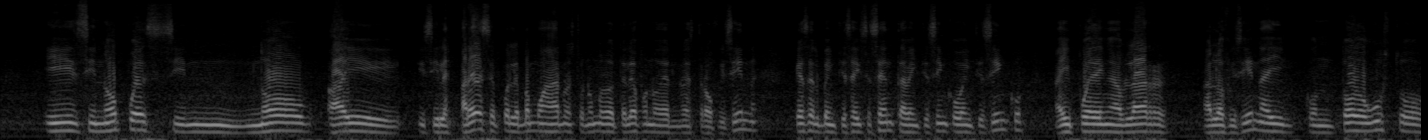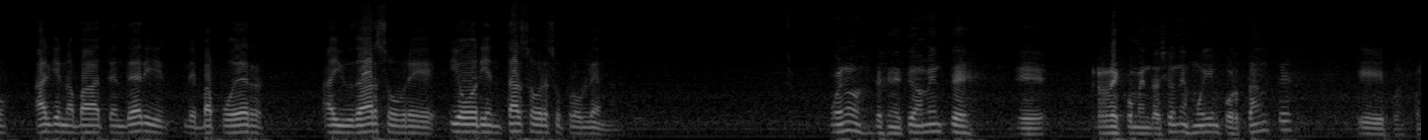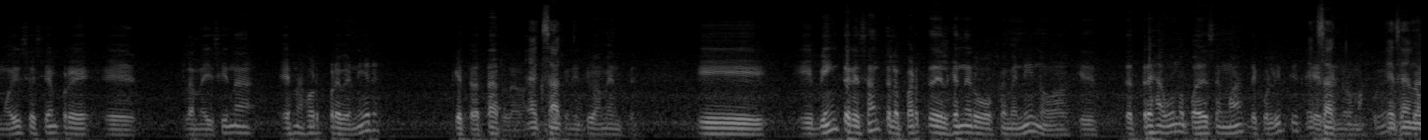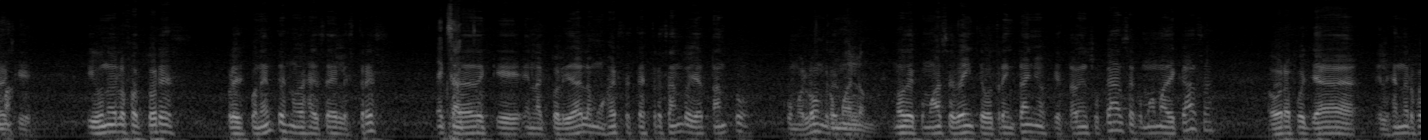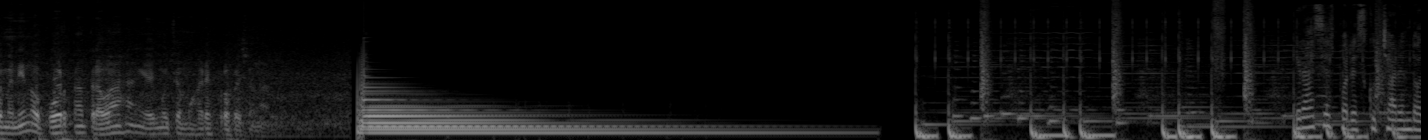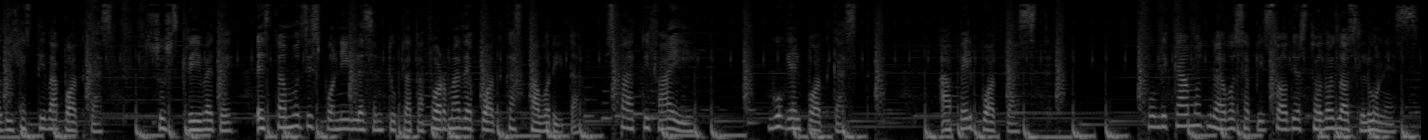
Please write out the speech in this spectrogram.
y si no, pues si no hay, y si les parece, pues les vamos a dar nuestro número de teléfono de nuestra oficina, que es el 2660-2525, ahí pueden hablar a la oficina y con todo gusto alguien nos va a atender y les va a poder ayudar sobre y orientar sobre su problema. Bueno, definitivamente eh, recomendaciones muy importantes y pues como dice siempre, eh, la medicina es mejor prevenir que tratarla, Exacto. definitivamente. Y, bien interesante la parte del género femenino, que de 3 a 1 padecen más de colitis que el género masculino. y uno de los factores predisponentes no deja de ser el estrés. Exacto. De que en la actualidad la mujer se está estresando ya tanto como el hombre. Como ¿no? el hombre. No de como hace 20 o 30 años que estaba en su casa como ama de casa. Ahora pues ya el género femenino aporta, trabajan y hay muchas mujeres profesionales. Gracias por escuchar Endodigestiva Podcast. Suscríbete, estamos disponibles en tu plataforma de podcast favorita, Spotify, Google Podcast. Apple Podcast. Publicamos nuevos episodios todos los lunes.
